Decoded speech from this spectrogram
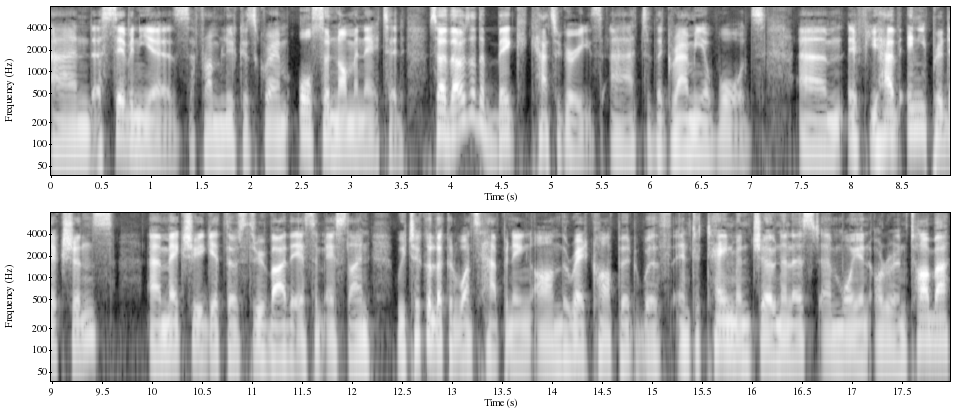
and uh, Seven Years from Lukas Graham, also nominated. So those are the big categories at the Grammy Awards. Um, if you have any predictions, uh, make sure you get those through via the SMS line. We took a look at what's happening on the red carpet with entertainment journalist uh, Moyin Orentaba.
